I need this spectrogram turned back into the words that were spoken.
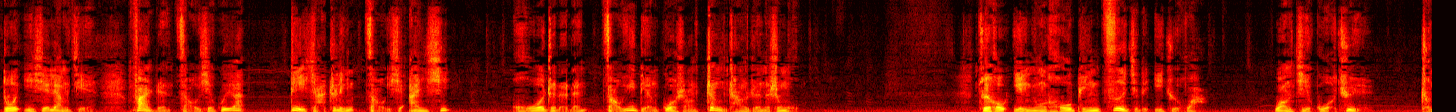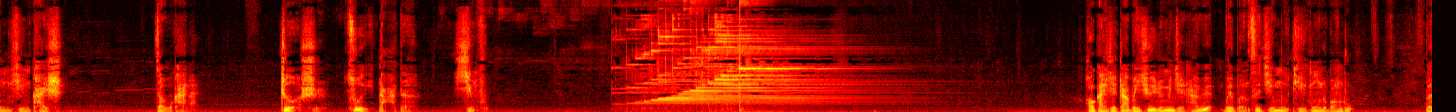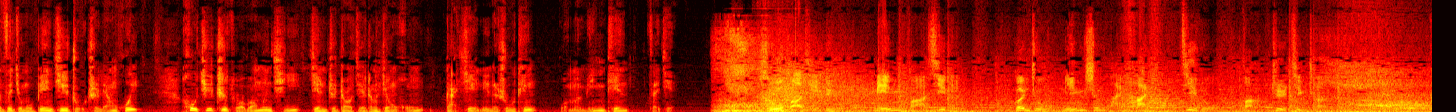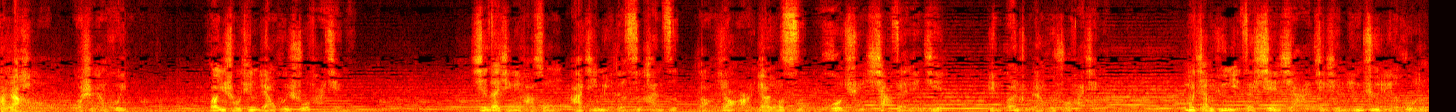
多一些谅解，犯人早一些归案，地下之灵早一些安息。活着的人早一点过上正常人的生活。最后引用侯平自己的一句话：“忘记过去，重新开始。”在我看来，这是最大的幸福。好，感谢闸北区人民检察院为本次节目提供的帮助。本次节目编辑主持梁辉，后期制作王文琪，监制赵杰、张建红。感谢您的收听。我们明天再见。说法解律，民法析理，关注民生百态，记录法治进程。大家好，我是梁辉，欢迎收听梁辉说法节目。现在，请您发送“阿基米德”四个汉字到幺二幺幺四，获取下载链接，并关注梁辉说法节目。我们将与你在线下进行零距离的互动。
